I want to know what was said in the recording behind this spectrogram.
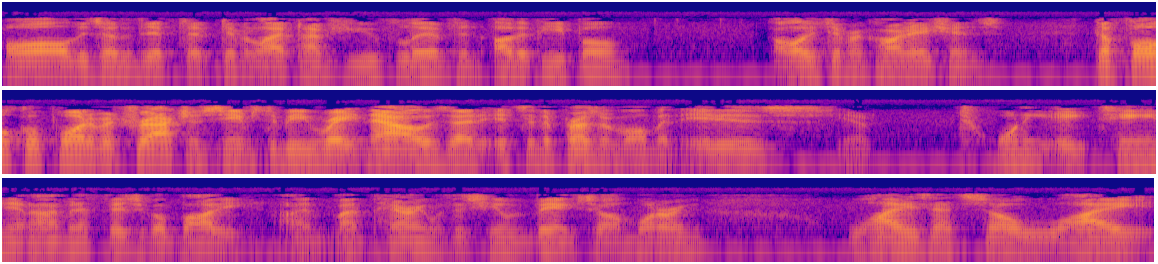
all these other diff- different lifetimes you've lived, and other people, all these different incarnations, the focal point of attraction seems to be right now is that it's in the present moment. It is, you know, 2018 and I'm in a physical body. I'm, I'm pairing with this human being. So I'm wondering, why is that so? Why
